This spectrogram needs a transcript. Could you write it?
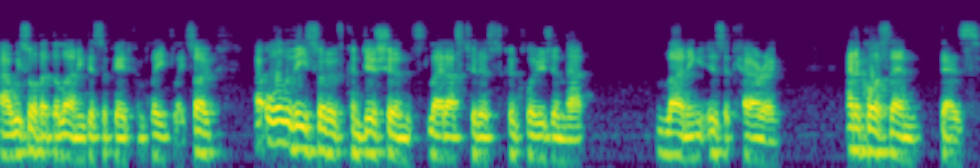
Uh, we saw that the learning disappeared completely. So uh, all of these sort of conditions led us to this conclusion that learning is occurring. And of course, then there's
